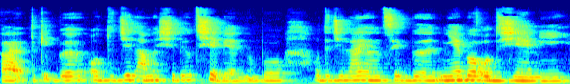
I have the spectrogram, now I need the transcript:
e, tak jakby oddzielamy siebie od siebie, no bo oddzielając jakby niebo od ziemi,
